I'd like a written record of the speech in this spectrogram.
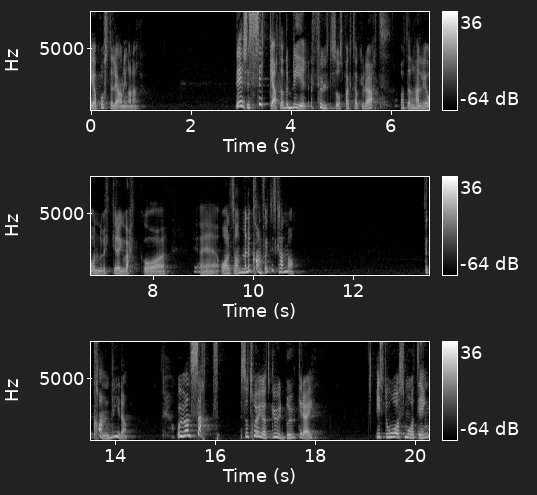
i apostelgjerningene. Det er ikke sikkert at det blir fullt så spektakulært at Den hellige ånd rykker deg vekk og, eh, og alt sånt, men det kan faktisk hende. Det kan bli det. Og uansett så tror jeg at Gud bruker deg i store og små ting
